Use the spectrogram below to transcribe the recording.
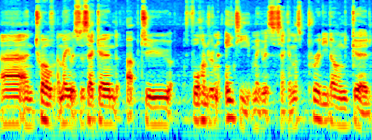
uh, and 12 megabits per second up to 480 megabits a second. That's pretty darn good.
